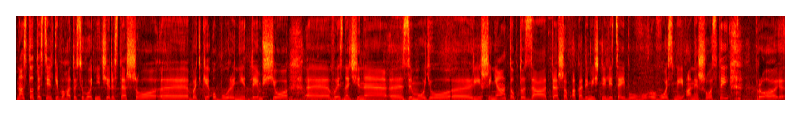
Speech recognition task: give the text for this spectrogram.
Нас тут стільки багато сьогодні через те, що е, батьки обурені тим, що е, визначене е, зимою е, рішення, тобто за те, щоб академічний ліцей був восьмий, а не шостий, про, е,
